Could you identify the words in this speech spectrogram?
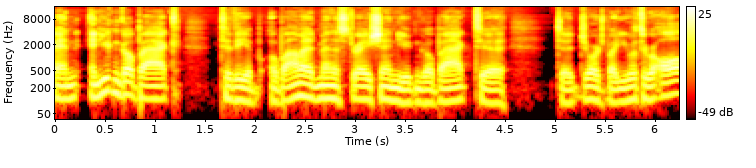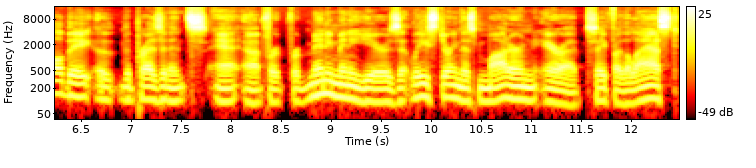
And, and you can go back to the Obama administration. You can go back to to George Bush. You go through all the uh, the presidents uh, uh, for for many many years, at least during this modern era, say for the last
